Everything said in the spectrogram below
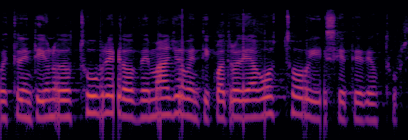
Pues 31 de octubre, 2 de mayo, 24 de agosto y 7 de octubre.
